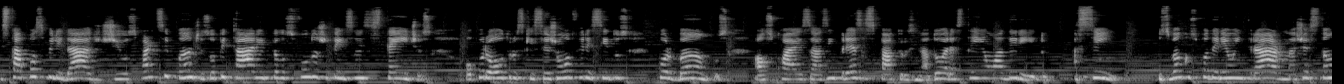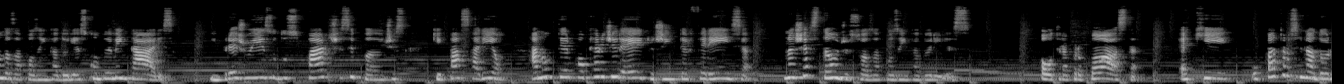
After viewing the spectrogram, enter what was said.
está a possibilidade de os participantes optarem pelos fundos de pensão existentes ou por outros que sejam oferecidos por bancos aos quais as empresas patrocinadoras tenham aderido. Assim, os bancos poderiam entrar na gestão das aposentadorias complementares, em prejuízo dos participantes que passariam a não ter qualquer direito de interferência na gestão de suas aposentadorias. Outra proposta é que o patrocinador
